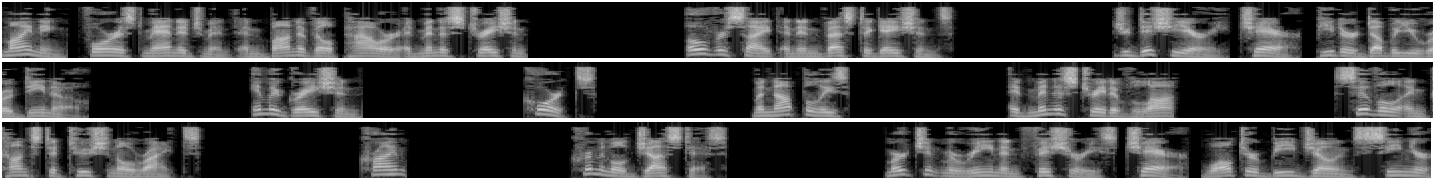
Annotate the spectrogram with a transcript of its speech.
Mining, forest management and Bonneville Power Administration Oversight and investigations Judiciary Chair, Peter W. Rodino Immigration Courts Monopolies Administrative law Civil and constitutional rights Crime Criminal justice Merchant Marine and Fisheries Chair, Walter B. Jones Sr.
